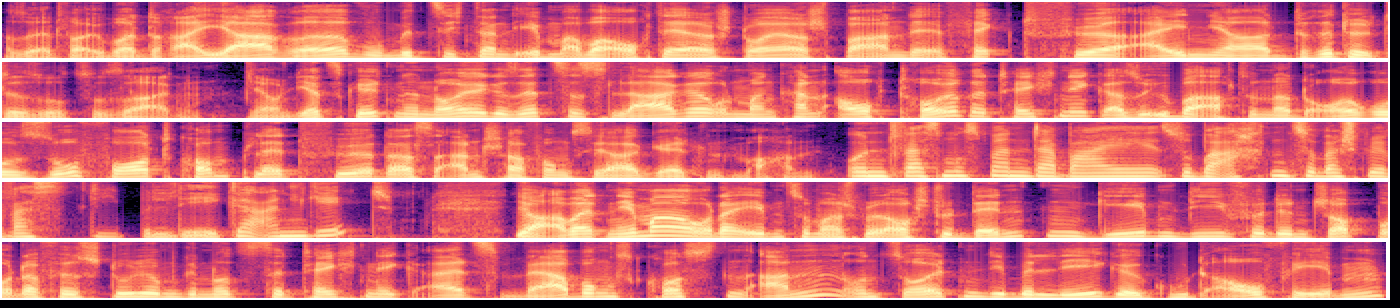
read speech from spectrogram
also etwa über drei Jahre, womit sich dann eben aber auch der steuersparende Effekt für ein Jahr drittelte sozusagen. Ja, und jetzt gilt eine neue Gesetzeslage und man kann auch teure Technik, also über 800 Euro, sofort komplett für das Anschaffungsjahr geltend machen. Und was muss man dabei so beachten, zum Beispiel was die Belege angeht? Ja, Arbeitnehmer oder eben zum Beispiel auch Studenten geben die für den Job oder fürs Studium genutzte Technik als Werbungskosten an und sollten die Belege gut aufheben,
